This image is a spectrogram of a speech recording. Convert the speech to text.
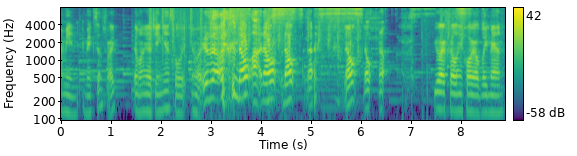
I mean, it makes sense, right? Am I a genius or am I- no? No, uh, no, no, uh, no, no, no. You are failing horribly, man.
